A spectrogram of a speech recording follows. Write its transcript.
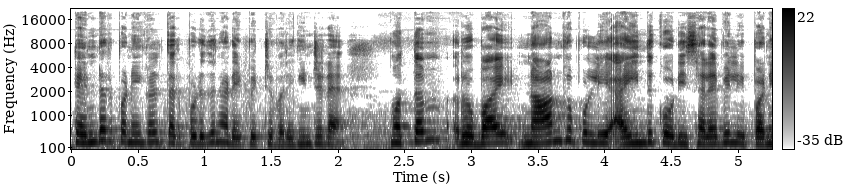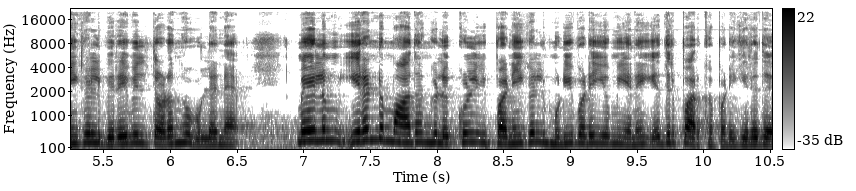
டெண்டர் பணிகள் தற்பொழுது நடை நடைபெற்று வருகின்றன. மொத்தம் ரூபாய் நான்கு புள்ளி ஐந்து கோடி செலவில் இப்பணிகள் விரைவில் தொடங்க உள்ளன. மேலும் இரண்டு மாதங்களுக்குள் இப்பணிகள் முடிவடையும் என எதிர்பார்க்கப்படுகிறது.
